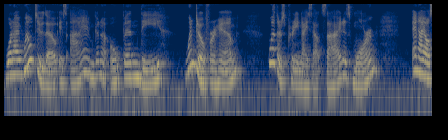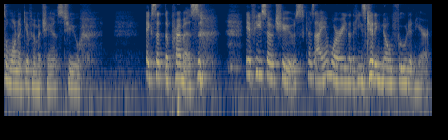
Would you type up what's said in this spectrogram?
What I will do though is I am gonna open the window for him. Weather's pretty nice outside, it's warm. And I also want to give him a chance to accept the premise if he so choose, because I am worried that he's getting no food in here.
